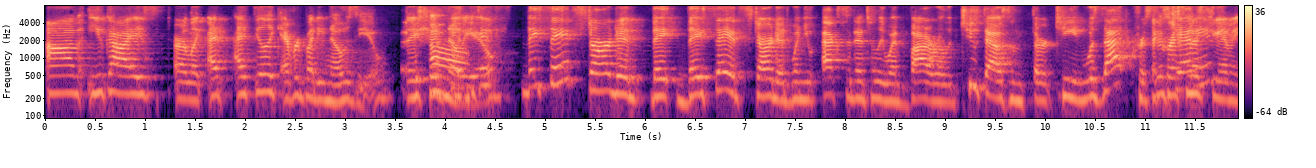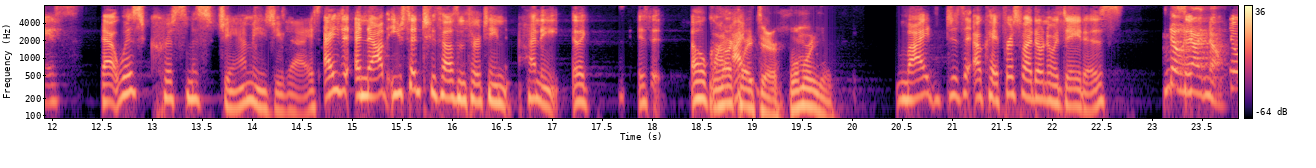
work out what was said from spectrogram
Um, you guys are like I, I feel like everybody knows you. They should know Um, you. They, say it started. They they say it started when you accidentally went viral in 2013. Was that The Christmas? Christmas jammies. That was Christmas jammies, you guys. I and now that you said 2013, honey, like, is it? Oh We're God, not I- quite there. One more year. my does it, okay. First of all, I don't know what date is. No, So- no, no. No,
